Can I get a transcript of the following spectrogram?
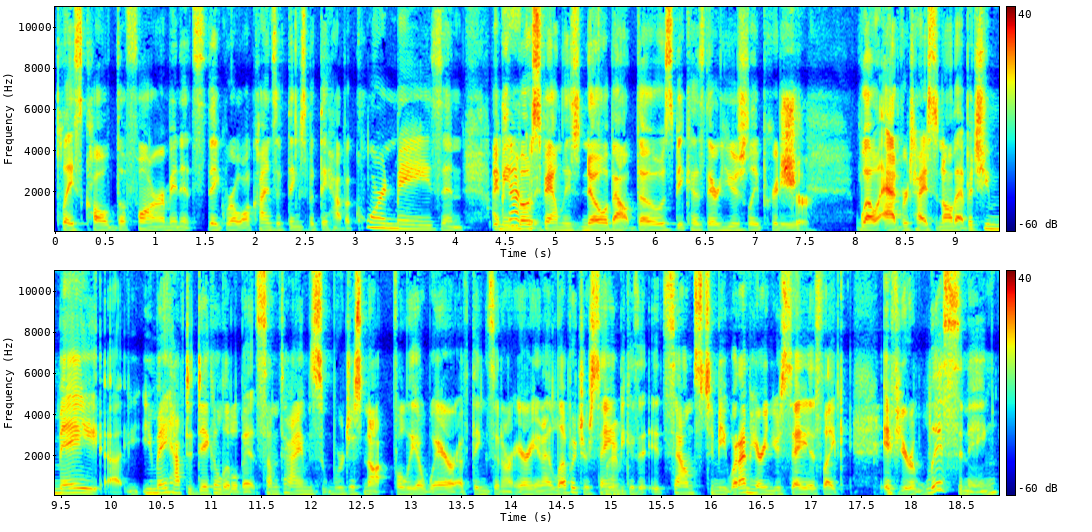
place called the farm and it's they grow all kinds of things but they have a corn maze and i mean most families know about those because they're usually pretty Sure. well advertised and all that but you may uh, you may have to dig a little bit sometimes we're just not fully aware of things in our area and i love what you're saying Right. because it, it sounds to me what i'm hearing you say is like if you're listening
